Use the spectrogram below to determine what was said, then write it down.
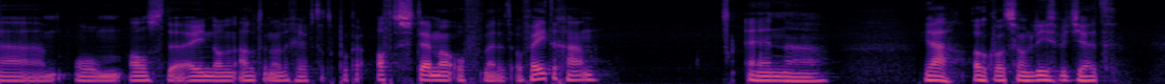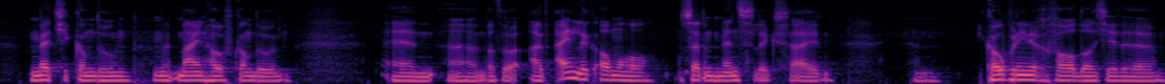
Um, om als de een dan een auto nodig heeft, dat op elkaar af te stemmen of met het OV te gaan. En uh, ja, ook wat zo'n leasebudget met je kan doen, met mijn hoofd kan doen. En uh, dat we uiteindelijk allemaal ontzettend menselijk zijn. Ik hoop in ieder geval dat je de,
